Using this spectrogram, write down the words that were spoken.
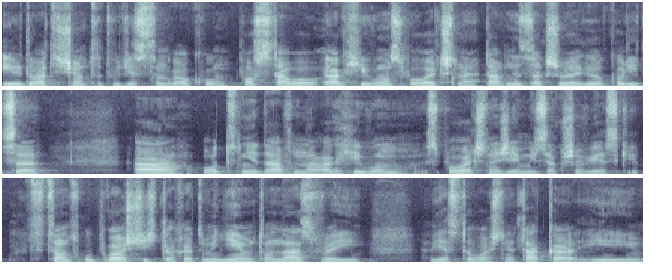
i w 2020 roku powstało Archiwum Społeczne Dawny Zakrzyłek i okolice, a od niedawna Archiwum Społeczne Ziemi Zakrzowieckiej. Chcąc uprościć trochę, zmieniłem tą nazwę i jest to właśnie taka i,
